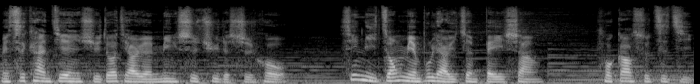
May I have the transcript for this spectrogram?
每次看见许多条人命逝去的时候，心里总免不了一阵悲伤。我告诉自己，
